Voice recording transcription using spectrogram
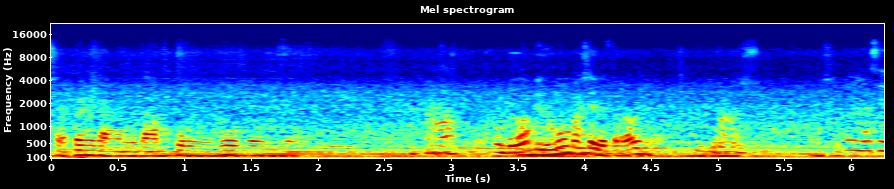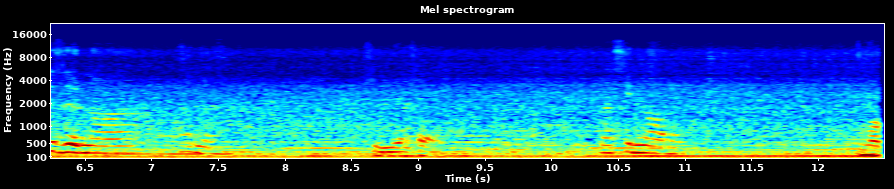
siapa yang kangen kampung di rumah masih ada terawih nggak? Masih Ini masih zona masih biasa ya? Masih nol. no.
